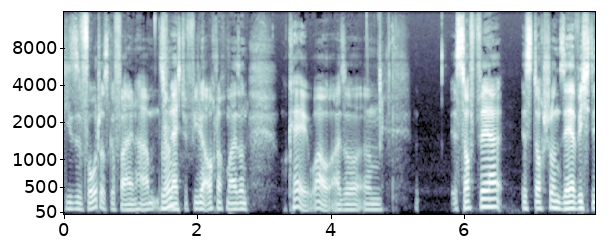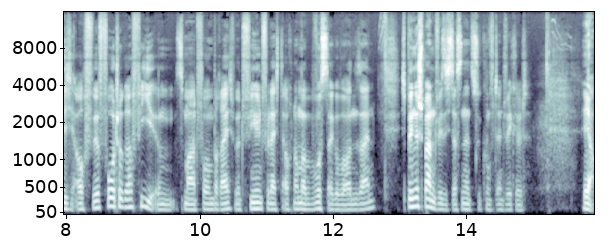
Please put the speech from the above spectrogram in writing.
diese Fotos gefallen haben, ist ja. vielleicht für viele auch nochmal so ein, okay, wow, also ähm, Software ist doch schon sehr wichtig, auch für Fotografie im Smartphone-Bereich, wird vielen vielleicht auch nochmal bewusster geworden sein. Ich bin gespannt, wie sich das in der Zukunft entwickelt. Ja,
